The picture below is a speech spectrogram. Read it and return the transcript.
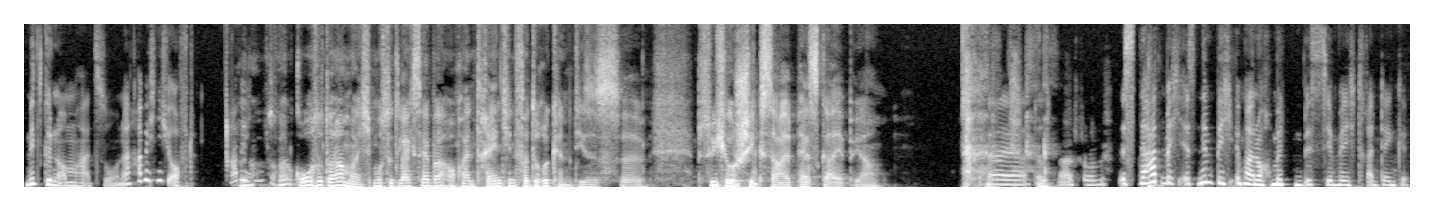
mitgenommen hat so, ne? Habe ich nicht oft. Habe ich Ja, nicht war große Drama. Ich musste gleich selber auch ein Tränchen verdrücken, dieses, äh, Psychoschicksal per Skype, ja. Ja, ja, das war schon es hat mich es nimmt mich immer noch mit 'n bisschen, wenn ich dran denke.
